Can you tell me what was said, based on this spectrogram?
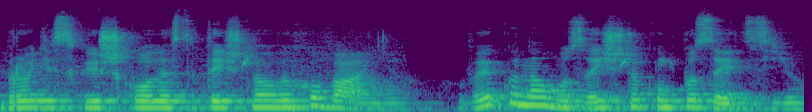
Бродівської школи естетичного виховання виконав музичну композицію.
